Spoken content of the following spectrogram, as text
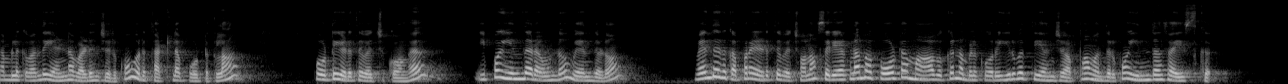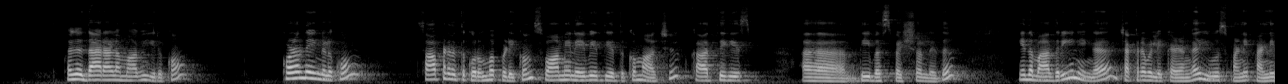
நம்மளுக்கு வந்து எண்ணெய் வடிஞ்சிருக்கும். ஒரு தட்டில் போட்டுக்கலாம். போட்டு எடுத்து வச்சுக்கோங்க. இப்போ இந்த ரவுண்டும் வெந்துடும். வெந்ததுக்கப்புறம் எடுத்து வச்சோன்னா சரியாக இருக்கும். நம்ம போட்ட மாவுக்கு நம்மளுக்கு ஒரு இருபத்தி அஞ்சு அப்பம் வந்திருக்கும் இந்த சைஸ்க்கு. கொஞ்சம் தாராளமாகவே இருக்கும். குழந்தைங்களுக்கும் சாப்பிட்றதுக்கு ரொம்ப பிடிக்கும். சுவாமி நைவேத்தியத்துக்கும் ஆச்சு. கார்த்திகை தீப ஸ்பெஷல் இது. இந்த மாதிரி நீங்கள் சக்கரவள்ளி கிழங்கை யூஸ் பண்ணி பண்ணி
